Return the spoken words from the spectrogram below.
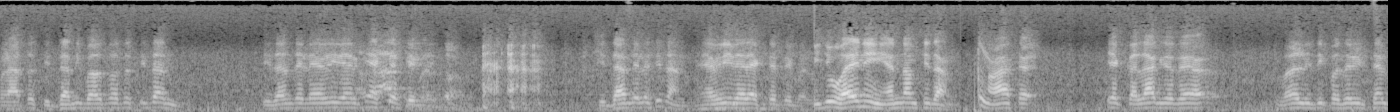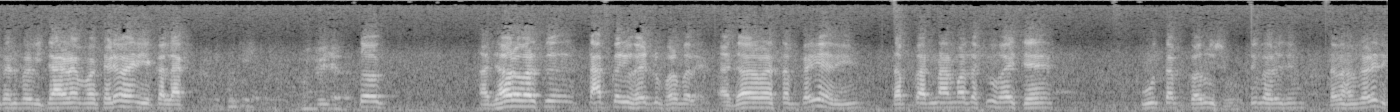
પણ આ તો સિદ્ધાંતની બાબતમાં તો સિદ્ધાંત. સિદ્ધાંત એટલે એવરીવેર એક્સેપ્ટેબલ સિદ્ધાંત એટલે સિદ્ધાંત. એવરીવેર એક્સેપ્ટેબલ બીજું હોય નહીં એમ નામ સિદ્ધાંત. હા. એક કલાક જો વર્લ્ડ ઇઝ પઝલ ઇટ સેલ્ફ એના પર વિચારણામાં ચડ્યો હોય ને એક કલાક તો હજારો વર્ષ તાપ કર્યું હોય એટલું ફળ મળે. હજારો વર્ષ તપ કર્યું હોય ને તપ કરનારમાં તો શું હોય છે? હું તપ કરું છું. શું કરું છું? તમે સમજાડે ને?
